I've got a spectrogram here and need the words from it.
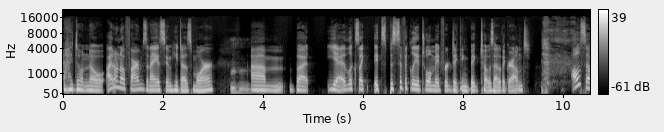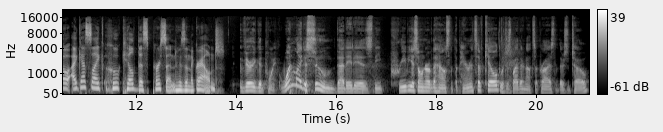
I don't know. I don't know farms, and I assume he does more. Hmm Um, but yeah, it looks like it's specifically a tool made for digging big toes out of the ground. also, I guess like who killed this person who's in the ground? Very good point. One might assume that it is the previous owner of the house that the parents have killed, which is why they're not surprised that there's a toe.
